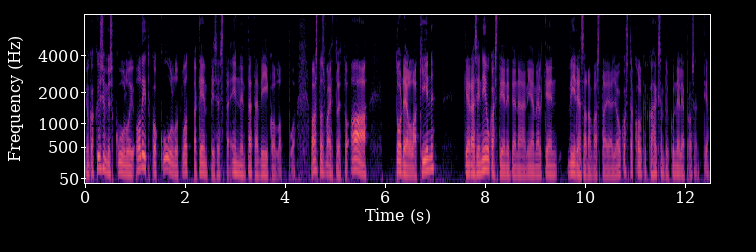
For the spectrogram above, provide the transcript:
jonka kysymys kuului, olitko kuullut Lotta Kemppisestä ennen tätä viikonloppua? Vastausvaihtoehto A, todellakin, keräsi niukasti eniten ääniä melkein 500 vastaajan joukosta 38,4 prosenttia.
